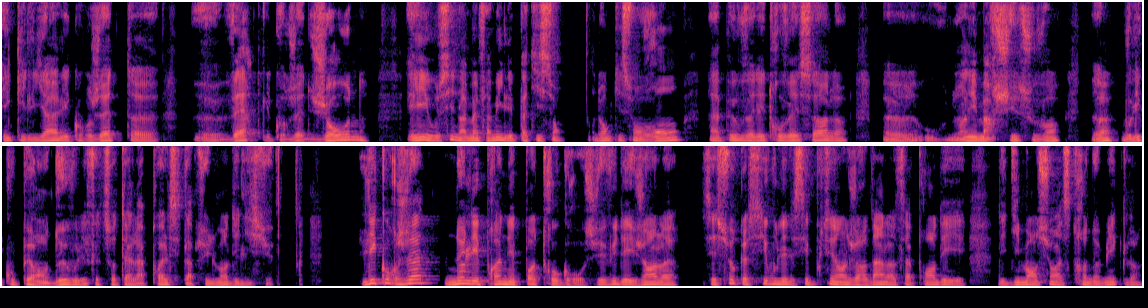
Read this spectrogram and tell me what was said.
et qu'il y a les courgettes vertes, les courgettes jaunes, et aussi dans la même famille les pâtissons. Donc, ils sont ronds, un peu, vous allez trouver ça là, euh, dans les marchés souvent. Vous les coupez en deux, vous les faites sauter à la poêle, c'est absolument délicieux. Les courgettes, ne les prenez pas trop grosses. J'ai vu des gens là, c'est sûr que si vous les laissez pousser dans le jardin, là, ça prend des, des dimensions astronomiques. Là,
